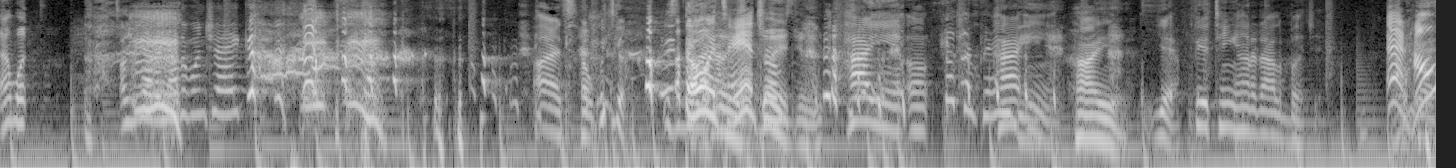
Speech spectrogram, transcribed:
I want. Oh, you got another one, Jake? All right, so we go. It's throwing Go ahead, tantrums. Junior. High end, uh, high end. High end. Yeah, fifteen hundred dollar budget. At home?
